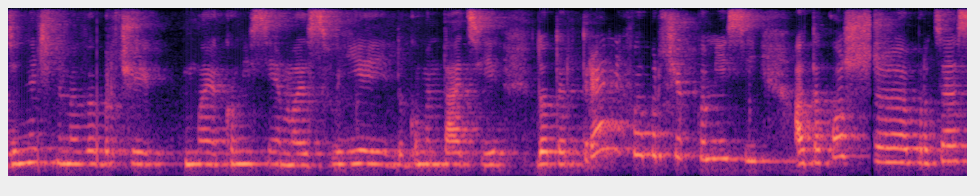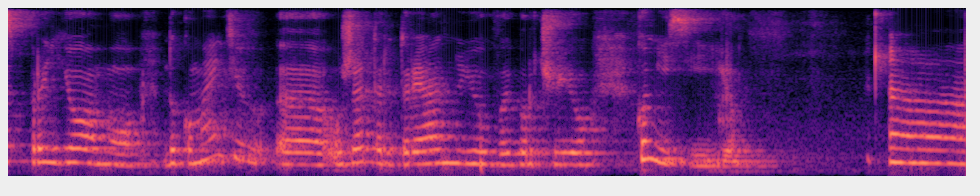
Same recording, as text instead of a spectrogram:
дільничними виборчими комісіями своєї документації до територіальних виборчих комісій, а також процес прийому документів уже територіальною виборчою комісією. Е,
